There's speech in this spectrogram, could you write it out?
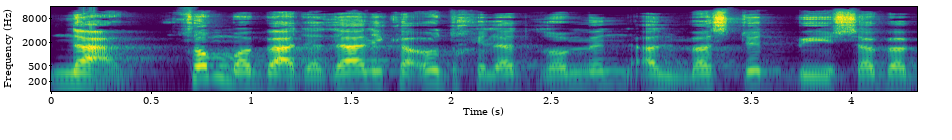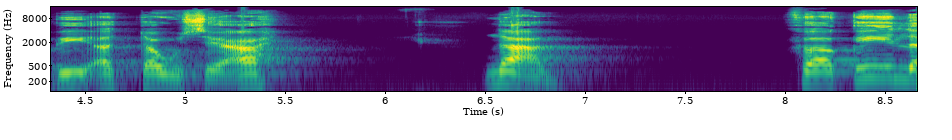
نعم. ثم بعد ذلك أدخلت ضمن المسجد بسبب التوسعة. نعم. فقيل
